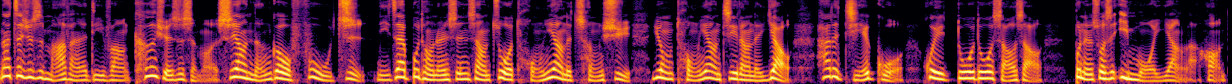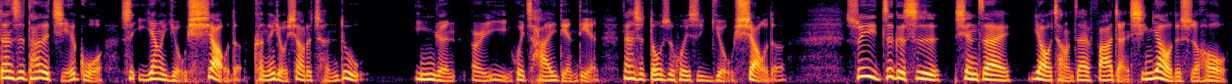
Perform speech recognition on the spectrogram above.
那这就是麻烦的地方。科学是什么？是要能够复制你在不同人身上做同样的程序，用同样剂量的药，它的结果会多多少少不能说是一模一样了哈，但是它的结果是一样有效的，可能有效的程度因人而异，会差一点点，但是都是会是有效的。所以这个是现在药厂在发展新药的时候，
